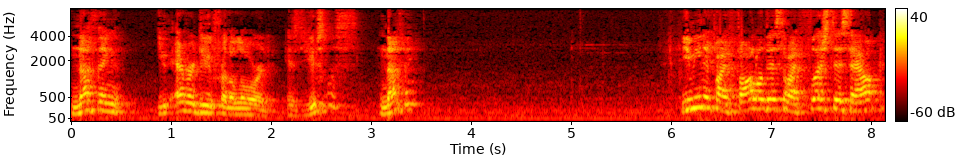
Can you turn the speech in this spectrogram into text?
Nothing you ever do for the Lord is useless? Nothing? You mean if I follow this, if I flesh this out,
